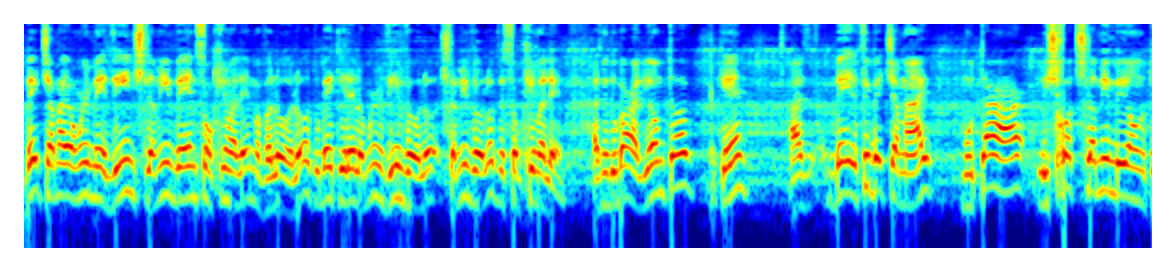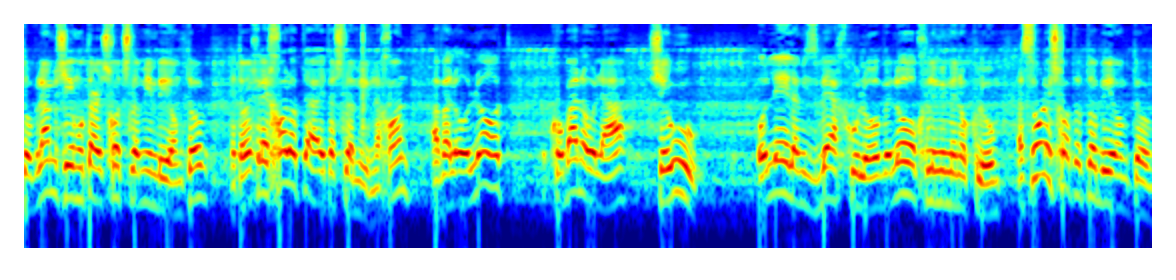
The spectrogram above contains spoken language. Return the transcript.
בית שמאי אומרים מביאים שלמים ואין סומכים עליהם אבל לא עולות, ובית הלל אומרים מביאים שלמים ועולות וסומכים עליהם. אז מדובר על יום טוב, כן? אז ב, לפי בית שמאי מותר לשחוט שלמים ביום טוב. למה שיהיה מותר לשחוט שלמים ביום טוב? אתה הולך לאכול אותה, את השלמים, נכון? אבל עולות, קורבן עולה, שהוא עולה למזבח כולו ולא אוכלים ממנו כלום, אסור לשחוט אותו ביום טוב.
